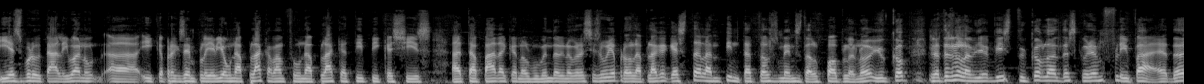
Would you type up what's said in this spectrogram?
i és brutal. I, bueno, eh, I que, per exemple, hi havia una placa, van fer una placa típica així eh, tapada, que en el moment de l'inauguració s'hauria, però la placa aquesta l'han pintat els nens del poble, no? I un cop, nosaltres no l'havíem vist, un cop la descobrirem flipar, eh? no?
